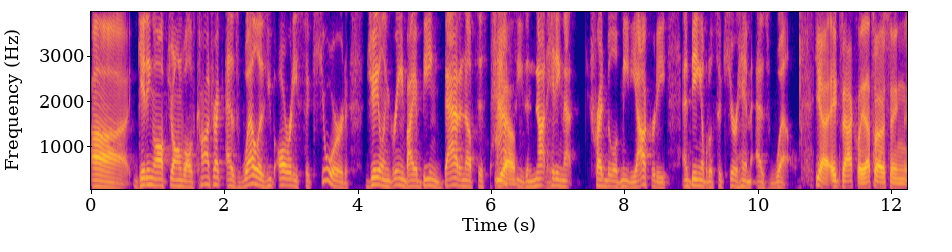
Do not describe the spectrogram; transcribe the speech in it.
uh getting off John Wall's contract as well as you've already secured Jalen Green by being bad enough this past yeah. season, not hitting that treadmill of mediocrity and being able to secure him as well. Yeah, exactly. That's what I was saying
